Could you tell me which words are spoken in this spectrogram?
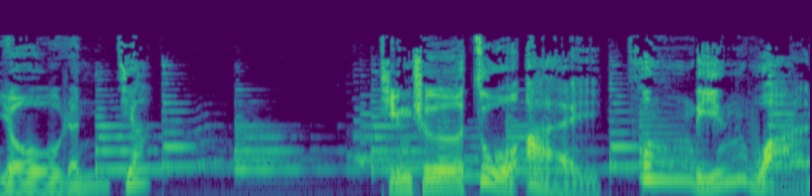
有人家。停车坐爱枫林晚，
